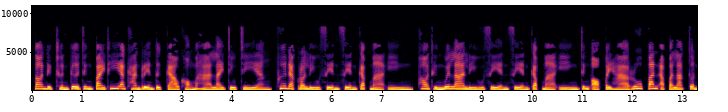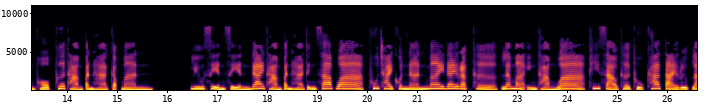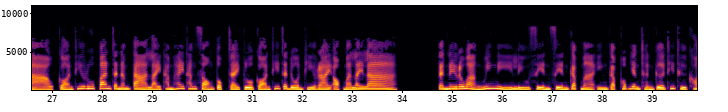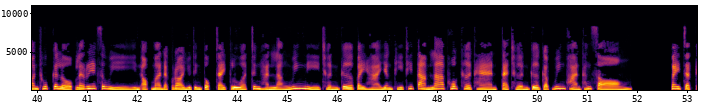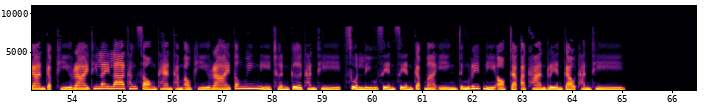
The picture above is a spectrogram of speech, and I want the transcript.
ตอนดึกเฉินเกอจึงไปที่อาคารเรียนตึกเก่าของมหาลัยจิวเจียง เพื่อดักรอหลิวเสียนเสียนกับหมาอิง พอถึงเวลาหลิวเสียนเสียนกับหมาอิงจึงออกไปหารูปปั้นอัปลักษณ์จนพบเพื่อถามปัญหากับมัน ลิวเสียนเสียนได้ถามปัญหาจึงทราบว่า ผู้ชายคนนั้นไม่ได้รักเธอ และหมาอิงถามว่า พี่สาวเธอถูกฆ่าตายหรือเปล่า ก่อนที่รูปปั้นจะน้ำตาไหลทำให้ทั้งสองตกใจกลัวก่อนที่จะโดนผีร้ายออกมาไล่ล่า แต่ในระหว่างวิ่งหนีหลิวเสียนเสียนกับมาอิงกับพบยังเฉินเกอที่ถือค้อนทุบกระโหลกและเรียกสวียินออกมาดักรอยอยู่จึงตกใจกลัว จึงหันหลังวิ่งหนีเฉินเกอไปหายังผีที่ตามล่าพวกเธอแทน แต่เฉินเกอกับวิ่งผ่านทั้งสอง ไปจัดการกับผีร้ายที่ไล่ล่าทั้งสองแทนทำเอาผีร้ายต้องวิ่งหนีเฉินเกอทันที ส่วนหลิวเสียนเสียนกับมาอิงจึงรีบหนีออกจากอาคารเรียนเก่าทันที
